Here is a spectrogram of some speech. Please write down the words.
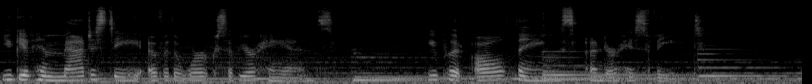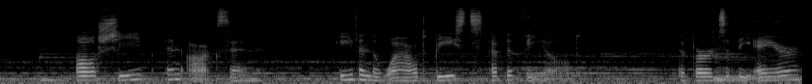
You give him majesty over the works of your hands. You put all things under his feet. All sheep and oxen, even the wild beasts of the field, the birds of the air,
